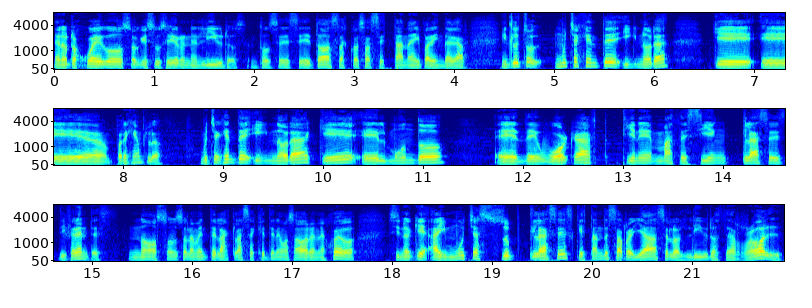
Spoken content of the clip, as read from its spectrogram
en otros juegos o que sucedieron en libros. Entonces, eh, todas esas cosas están ahí para indagar. Incluso mucha gente ignora que, eh, por ejemplo, mucha gente ignora que el mundo eh, de Warcraft tiene más de 100 clases diferentes. No son solamente las clases que tenemos ahora en el juego, sino que hay muchas subclases que están desarrolladas en los libros de rol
